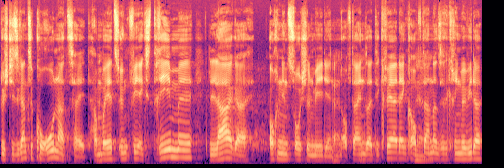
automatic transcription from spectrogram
durch diese ganze Corona-Zeit haben wir jetzt irgendwie extreme Lager auch in den Social Medien. Auf der einen Seite Querdenker, auf der anderen Seite kriegen wir wieder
